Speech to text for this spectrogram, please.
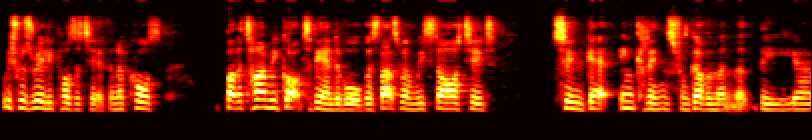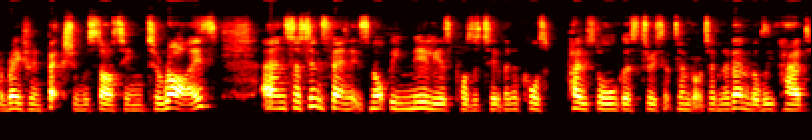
which was really positive. And of course, by the time we got to the end of August, that's when we started to get inklings from government that the uh, rate of infection was starting to rise. And so since then, it's not been nearly as positive. And of course, post August through September, October, November, we've had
